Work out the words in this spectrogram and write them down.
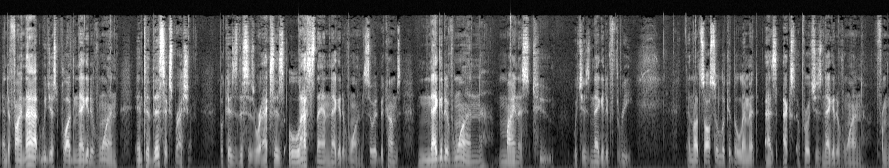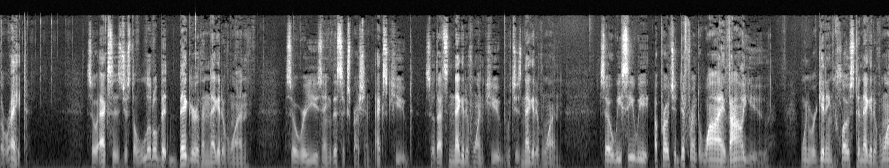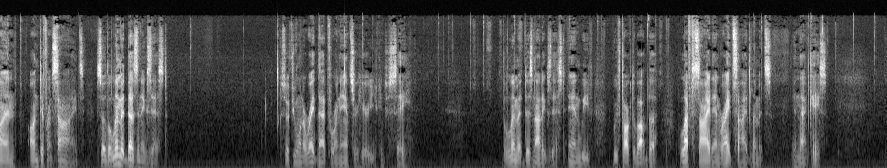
And to find that, we just plug negative 1 into this expression because this is where x is less than negative 1. So it becomes negative 1 minus 2, which is negative 3. And let's also look at the limit as x approaches negative 1 from the right. So x is just a little bit bigger than negative 1. So we're using this expression, x cubed. So that's negative 1 cubed, which is negative 1. So we see we approach a different y value when we're getting close to negative 1 on different sides. So the limit doesn't exist. So if you want to write that for an answer here, you can just say the limit does not exist. And we've we've talked about the left side and right side limits in that case.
